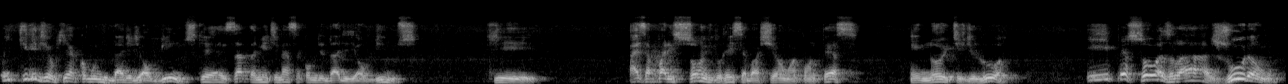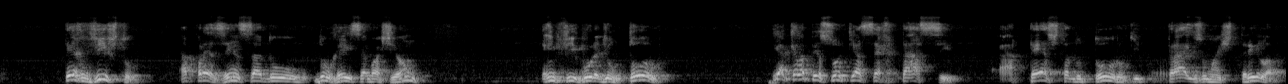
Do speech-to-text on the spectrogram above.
O incrível que é a comunidade de albinos, que é exatamente nessa comunidade de albinos que as aparições do rei Sebastião acontecem em noites de lua, e pessoas lá juram ter visto a presença do, do rei Sebastião em figura de um touro e aquela pessoa que acertasse a testa do touro, que traz uma estrela,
